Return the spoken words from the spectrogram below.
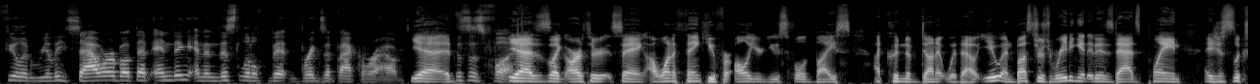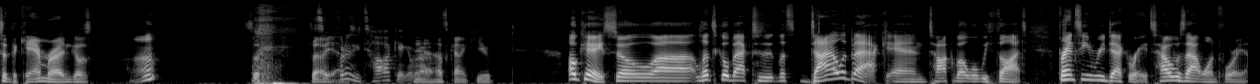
feeling really sour about that ending, and then this little bit brings it back around. yeah, it's, This is fun. Yeah, it's like Arthur saying, I want to thank you for all your useful advice. I couldn't have done it without you. And Buster's reading it in his dad's plane, and he just looks at the camera and goes, Huh? So, so like, yeah. what is he talking about? yeah, that's kind of cute. Okay, so uh, let's go back to, let's dial it back and talk about what we thought. Francine redecorates. How was that one for you?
